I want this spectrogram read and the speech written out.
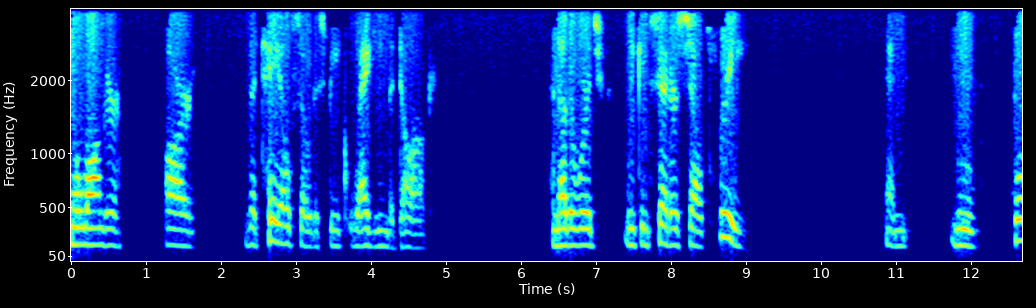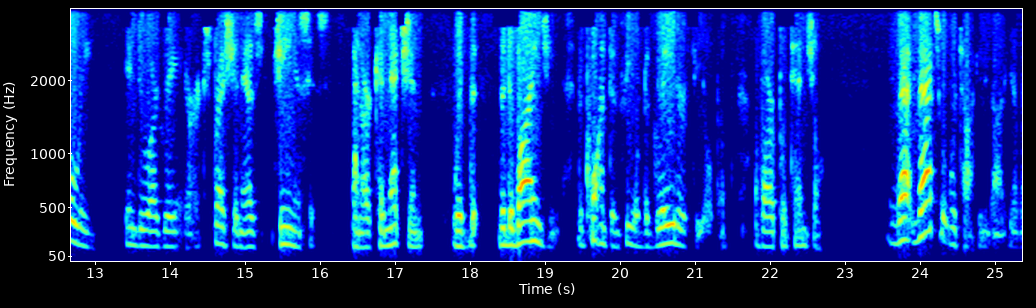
no longer are the tail, so to speak, wagging the dog. In other words, we can set ourselves free and move fully into our greater expression as geniuses and our connection with the, the divine genius, the quantum field, the greater field of, of our potential. That, that's what we're talking about here.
